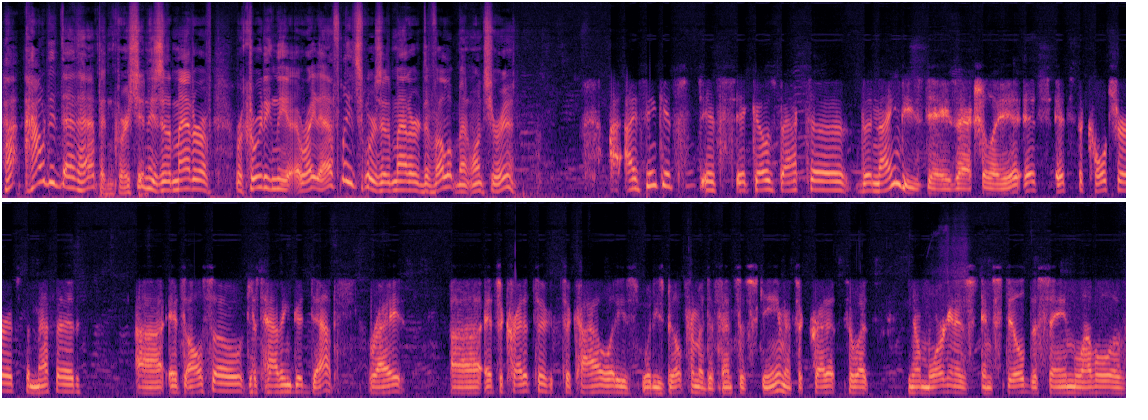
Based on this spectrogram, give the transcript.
How, how did that happen, Christian? Is it a matter of recruiting the right athletes, or is it a matter of development once you're in? I think it's it's it goes back to the '90s days. Actually, it, it's it's the culture, it's the method, uh, it's also just having good depth, right? Uh, it's a credit to, to Kyle what he's what he's built from a defensive scheme. It's a credit to what you know Morgan has instilled the same level of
